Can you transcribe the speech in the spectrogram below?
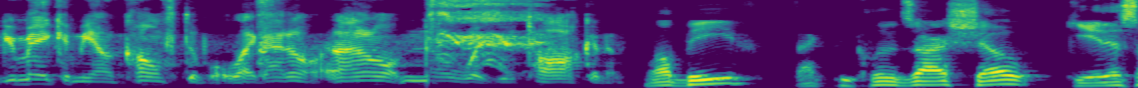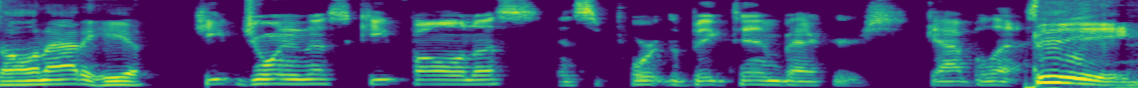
you're making me uncomfortable like I don't I don't know what you're talking about Well, Beve, that concludes our show. Get us on out of here. Keep joining us, keep following us, and support the Big Ten backers. God bless. Big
